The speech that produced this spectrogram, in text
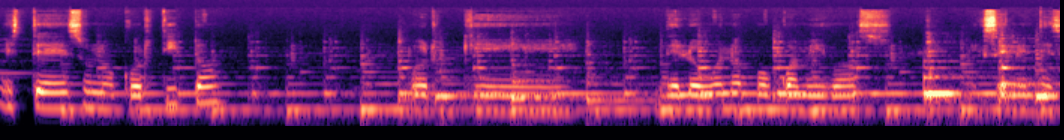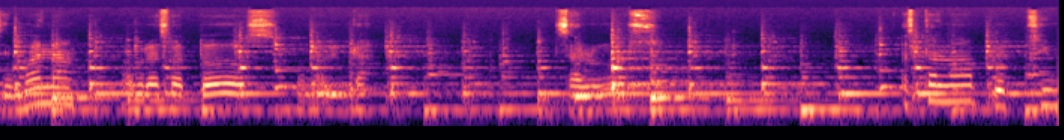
Este es uno cortito porque de lo bueno poco amigos. Excelente semana. Abrazo a todos. Buena vibra. Saludos. Hasta la próxima.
